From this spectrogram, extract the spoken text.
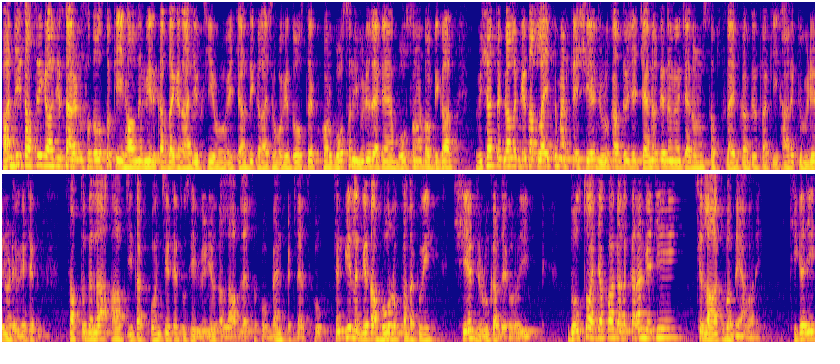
ਹਾਂਜੀ, ਸਤਿ ਸ੍ਰੀ ਅਕਾਲ ਜੀ ਸਾਰਿਆਂ ਨੂੰ। ਸੋ ਦੋਸਤੋ, ਕੀ ਹਾਲ ਨੇ? ਉਮੀਦ ਕਰਦਾ ਕਿ ਰਾਜੀ ਖੁਸ਼ੀ ਹੋਵੋਗੇ, ਚੜ੍ਹਦੀ ਕਲਾ ਚ ਹੋਵੋਗੇ। ਦੋਸਤੋ, ਇੱਕ ਹੋਰ ਬਹੁਤ ਸੋਹਣੀ ਵੀਡੀਓ ਲੈ ਕੇ ਆਇਆ। ਬਹੁਤ ਸੋਹਣਾ ਟੌਪਿਕ ਆ। ਵਿਸ਼ਾ ਚੰਗਾ ਲੱਗੇ ਤਾਂ ਲਾਈਕ ਕਮੈਂਟ ਤੇ ਸ਼ੇਅਰ ਜ਼ਰੂਰ ਕਰ ਦਿਓ। ਜੇ ਚੈਨਲ ਤੇ ਨਵੇਂ ਹੋ ਚੈਨਲ ਨੂੰ ਸਬਸਕ੍ਰਾਈਬ ਕਰ ਦਿਓ ਤਾਂ ਕਿ ਹਰ ਇੱਕ ਵੀਡੀਓ ਨੋਟੀਫਿਕੇਸ਼ਨ ਸਭ ਤੋਂ ਪਹਿਲਾਂ ਆਪ ਜੀ ਤੱਕ ਪਹੁੰਚੇ ਤੇ ਤੁਸੀਂ ਵੀਡੀਓ ਦਾ ਲਾਭ ਲੈ ਸਕੋ ਬੈਨੀਫਿਟ ਲੈ ਸਕੋ। ਚੰਗੀ ਲੱਗੇ ਤਾਂ ਹੋਰ ਲੋਕਾਂ ਤੱਕ ਵੀ ਸ਼ੇਅਰ ਜ਼ਰੂਰ ਕਰ ਦਿਆ ਕਰੋ ਜੀ। ਦੋਸਤੋ, ਅੱਜ ਆਪਾਂ ਗੱਲ ਕਰਾਂਗੇ ਜੀ ਚਲਾਕ ਬੰਦਿਆਂ ਬਾਰੇ। ਠੀਕ ਹੈ ਜੀ?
